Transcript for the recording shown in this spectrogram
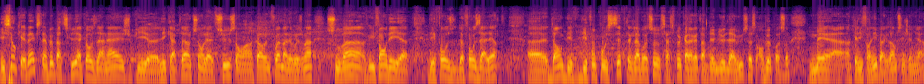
Ici, au Québec, c'est un peu particulier à cause de la neige, puis euh, les capteurs qui sont là-dessus sont encore une fois, malheureusement, souvent, ils font des, euh, des fausses, de fausses alertes. Euh, donc, des, des faux positifs. Que la voiture, ça se peut qu'elle arrête en plein milieu de la rue. Ça, on veut pas ça. Mais euh, en Californie, par exemple, c'est génial.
